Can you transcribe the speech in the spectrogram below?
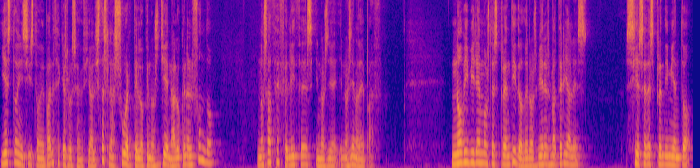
Y esto, insisto, me parece que es lo esencial. Esta es la suerte, lo que nos llena, lo que en el fondo nos hace felices y nos, llena de paz. No viviremos desprendido de los bienes materiales si ese desprendimiento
